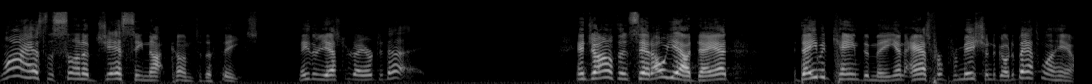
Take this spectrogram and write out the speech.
Why has the son of Jesse not come to the feast? Neither yesterday or today. And Jonathan said, Oh, yeah, Dad. David came to me and asked for permission to go to Bethlehem.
